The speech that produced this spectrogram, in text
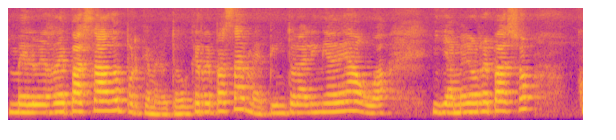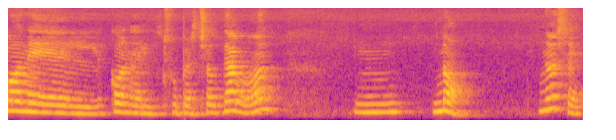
me lo he repasado porque me lo tengo que repasar, me pinto la línea de agua y ya me lo repaso con el, con el Super Shock de Avon. Mm, no, no sé.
